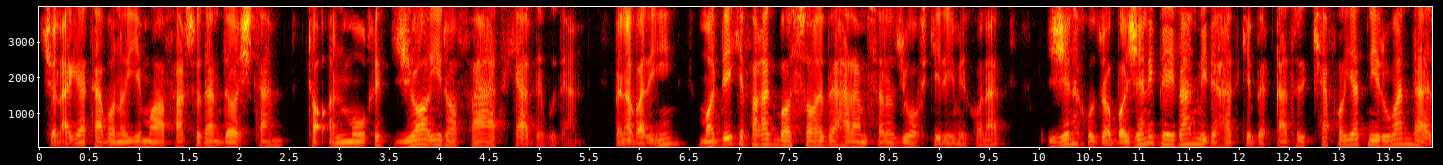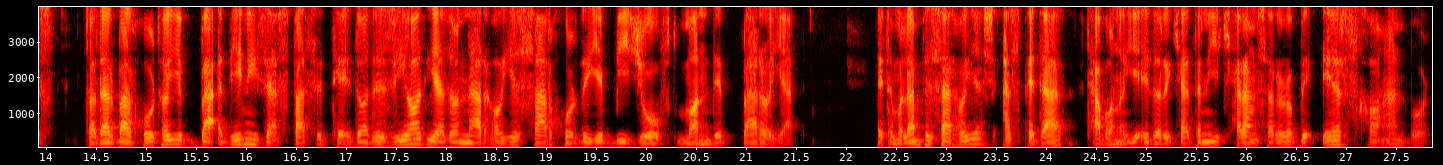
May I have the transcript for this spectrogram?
چون اگر توانایی موفق شدن داشتند تا آن موقع جایی را فتح کرده بودند بنابراین ماده که فقط با صاحب حرمسرا جفتگیری می کند ژن خود را با ژنی پیوند می دهد که به قدر کفایت نیرومند است تا در برخوردهای بعدی نیز از پس تعداد زیادی از آن نرهای سرخورده بی جفت مانده براید احتمالا پسرهایش از پدر توانایی اداره کردن یک حرمسرا را به ارث خواهند برد.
